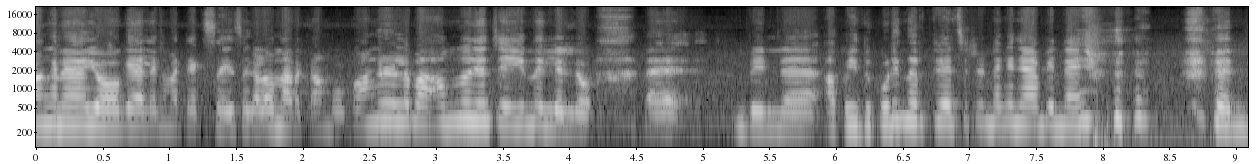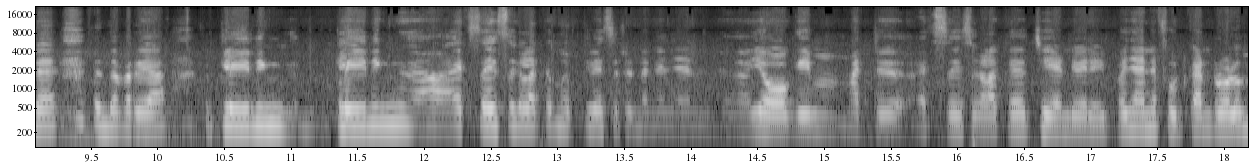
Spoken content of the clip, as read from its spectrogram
അങ്ങനെ യോഗ അല്ലെങ്കിൽ മറ്റു എക്സസൈസുകളോ നടക്കാൻ പോകും അങ്ങനെയുള്ള ഒന്നും ഞാൻ ചെയ്യുന്നില്ലല്ലോ. പിന്നെ അപ്പൊ ഇത് കൂടി നിർത്തി വെച്ചിട്ടുണ്ടെങ്കിൽ ഞാൻ പിന്നെ എന്റെ എന്താ പറയാ ക്ലീനിങ് ക്ലീനിങ് എക്സസൈസുകളൊക്കെ നിർത്തി വെച്ചിട്ടുണ്ടെങ്കിൽ ഞാൻ യോഗയും മറ്റ് എക്സസൈസുകളൊക്കെ ചെയ്യേണ്ടി വരും. ഇപ്പം ഞാൻ ഫുഡ് കൺട്രോളും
